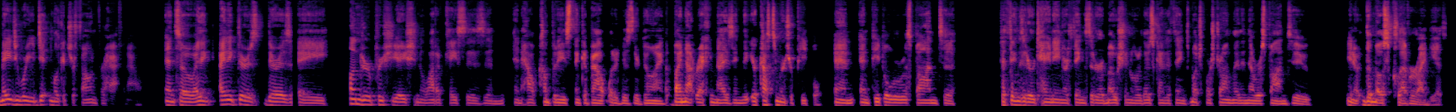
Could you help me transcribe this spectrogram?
made you where you didn't look at your phone for half an hour. And so I think I think there's there is a underappreciation in a lot of cases and and how companies think about what it is they're doing by not recognizing that your customers are people and and people will respond to to things that are entertaining or things that are emotional or those kinds of things much more strongly than they'll respond to you know the most clever ideas.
